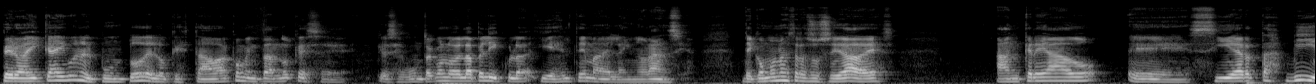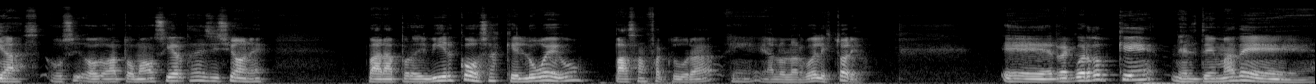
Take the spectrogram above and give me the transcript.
Pero ahí caigo en el punto de lo que estaba comentando que se, que se junta con lo de la película y es el tema de la ignorancia, de cómo nuestras sociedades han creado eh, ciertas vías o, han tomado ciertas decisiones para prohibir cosas que luego pasan factura eh, a lo largo de la historia. Eh, recuerdo que el tema de,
